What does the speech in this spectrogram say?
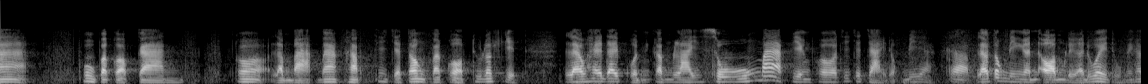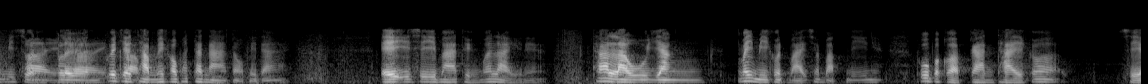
มาก ผู้ประกอบการก็ลำบากมากครับ ที่จะต้องประกอบธุรกิจ แล้วให้ได้ผลกำไรสูงมากเพียงพอที่จะจ่ายดอกเบี้ย ครับแล้วต้องมีเงินออมเหลือด้วยถูกไหมครับมีส่วนใช่เกินใช่เพื่อจะครับ ทำให้เขาพัฒนาต่อไปได้ AEC มาถึงเมื่อไหร่เนี่ย ถ้าเรายังไม่มีกฎหมายฉบับนี้เนี่ย ผู้ประกอบการไทยก็เสีย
